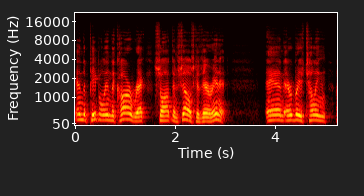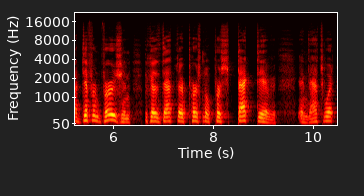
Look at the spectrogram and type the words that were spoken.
and the people in the car wreck saw it themselves because they were in it. And everybody's telling a different version because that's their personal perspective. And that's what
